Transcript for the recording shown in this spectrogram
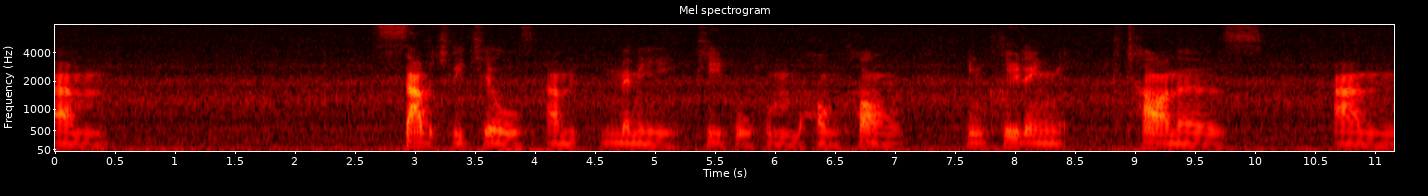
um, savagely kills um, many people from Hong Kong including Katana's and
